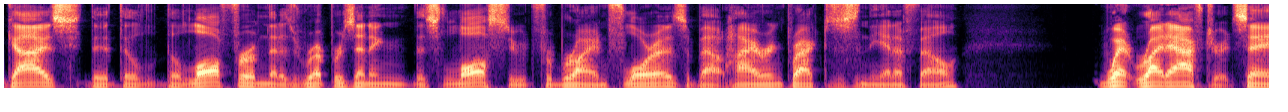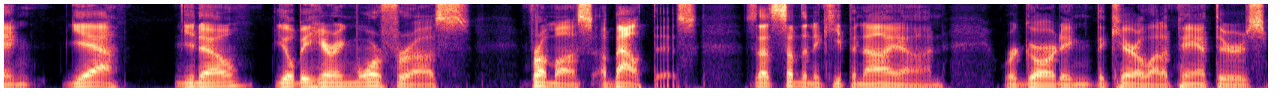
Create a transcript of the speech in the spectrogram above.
guys, the, the the law firm that is representing this lawsuit for Brian Flores about hiring practices in the NFL, went right after it, saying, "Yeah, you know, you'll be hearing more for us from us about this." So that's something to keep an eye on regarding the Carolina Panthers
